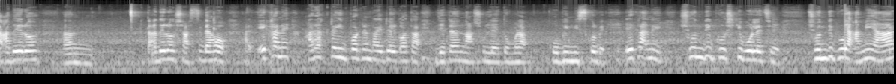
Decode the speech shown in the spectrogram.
তাদেরও তাদেরও শাস্তি দেওয়া হোক। আর এখানে আর একটা ইম্পর্টেন্ট ভাইটাল কথা, যেটা না শুনলে তোমরা খুবই মিস করবে। এখানে সন্দীপ ঘোষ কি বলেছে? সন্দীপ আমি আর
